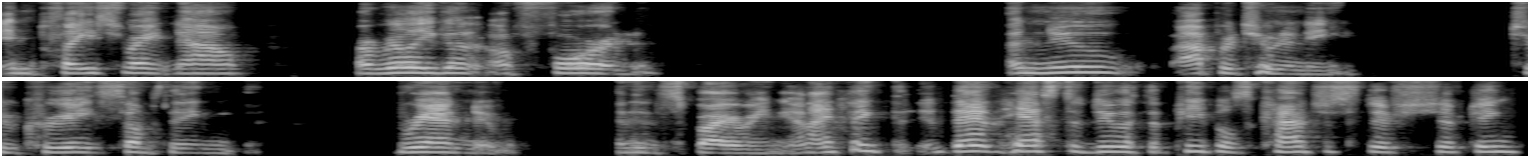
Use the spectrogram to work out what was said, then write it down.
in place right now are really going to afford a new opportunity to create something brand new and inspiring. And I think that has to do with the people's consciousness shifting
